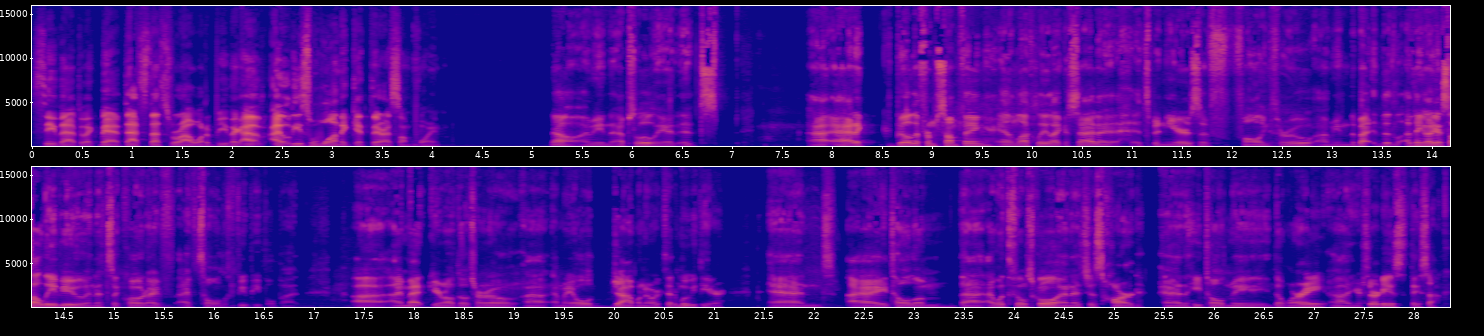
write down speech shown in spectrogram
see that be like man that's that's where I want to be like I, I at least want to get there at some point No, I mean absolutely. It, it's I I had to build it from something, and luckily, like I said, I, it's been years of falling through. I mean, the, the I think I guess I'll leave you, and it's a quote I've I've told a few people, but uh, I met Guillermo del Toro uh, at my old job when I worked at a movie theater, and I told him that I went to film school and it's just hard, and he told me, "Don't worry, uh, your 30s they suck."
